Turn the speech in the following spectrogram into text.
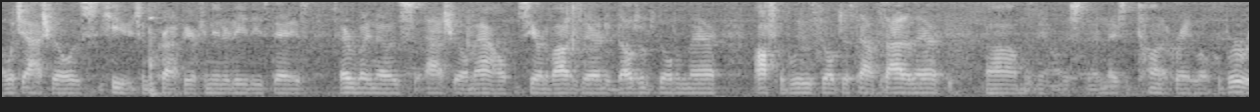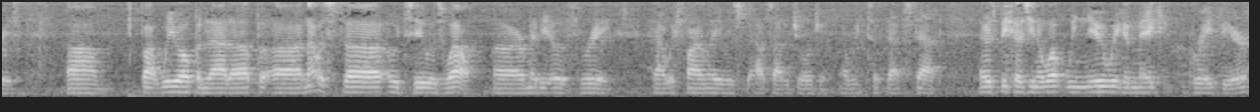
which Asheville is huge in the craft beer community these days. Everybody knows Asheville now. Sierra Nevada's there, New Belgium's building there, Oskar Blues built just outside of there. Um, you know, there's, and there's a ton of great local breweries. Um, but we opened that up, uh, and that was uh, 02 as well, uh, or maybe 03. That we finally was outside of Georgia, and we took that step. It was because you know what, we knew we could make great beer,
